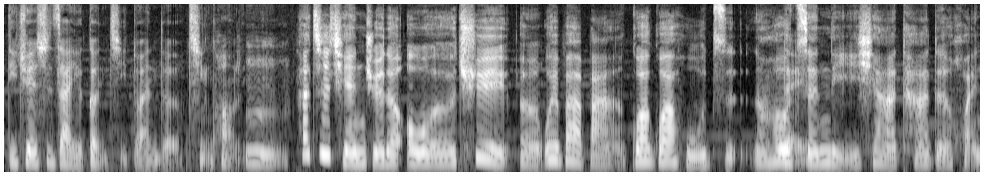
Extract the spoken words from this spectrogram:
的确是在一个更极端的情况里面。嗯，他之前觉得偶尔去呃为爸爸刮刮胡子，然后整理一下他的环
